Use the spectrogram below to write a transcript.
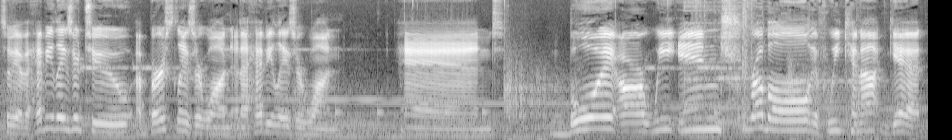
So we have a heavy laser 2, a burst laser 1, and a heavy laser 1. And boy, are we in trouble if we cannot get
